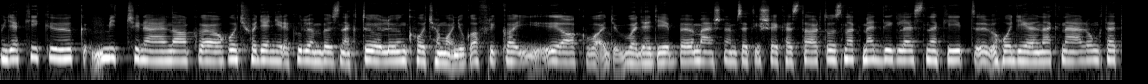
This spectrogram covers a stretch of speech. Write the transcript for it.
ugye kik ők, mit csinálnak, hogy, hogy ennyire különböznek tőlünk, hogyha mondjuk afrikaiak, vagy, vagy egyéb más nemzetiséghez tartoznak, meddig lesznek itt, hogy élnek nálunk, tehát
